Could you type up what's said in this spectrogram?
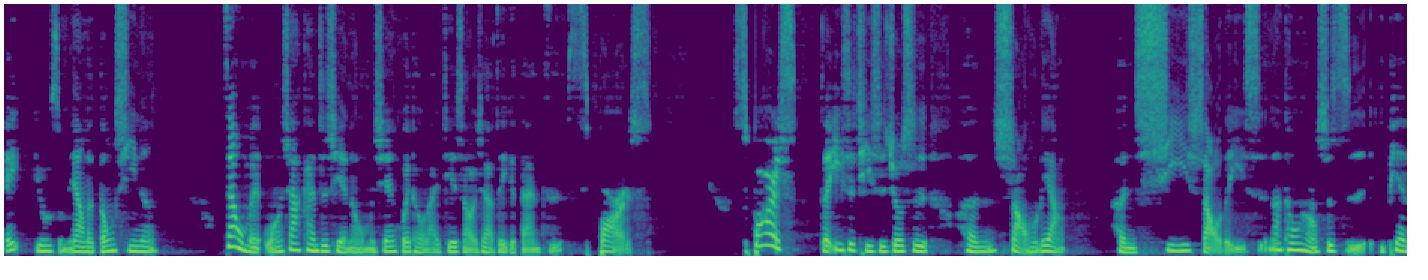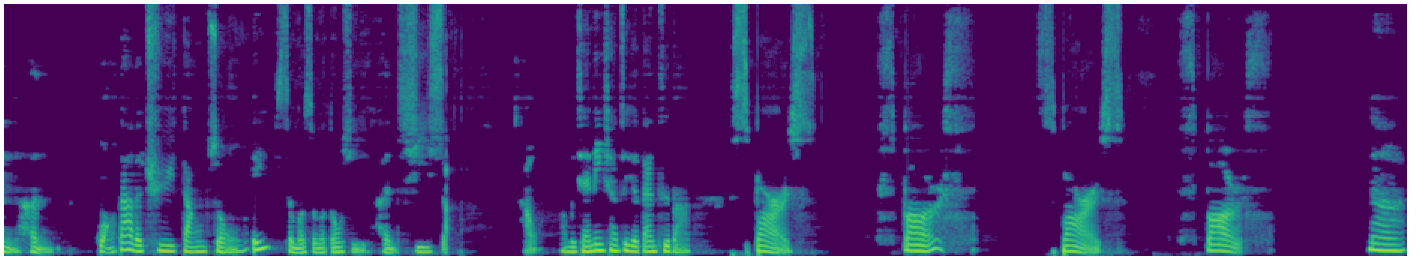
诶，有什么样的东西呢？在我们往下看之前呢，我们先回头来介绍一下这个单字 sparse。sparse 的意思其实就是很少量。很稀少的意思，那通常是指一片很广大的区域当中，诶，什么什么东西很稀少。好，我们一起来念一下这个单词吧：sparse，sparse，sparse，sparse。那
